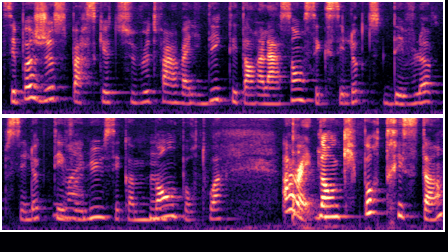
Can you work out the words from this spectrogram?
c'est pas juste parce que tu veux te faire valider que tu es en relation, c'est que c'est là que tu te développes, c'est là que tu évolues, c'est comme bon pour toi. All right, donc pour Tristan,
